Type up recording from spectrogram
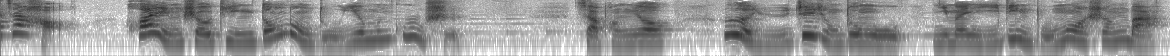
大家好，欢迎收听东东读英文故事。小朋友，鳄鱼这种动物你们一定不陌生吧？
